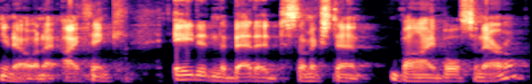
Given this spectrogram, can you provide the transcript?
you know, and I, I think aided and abetted to some extent by Bolsonaro.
